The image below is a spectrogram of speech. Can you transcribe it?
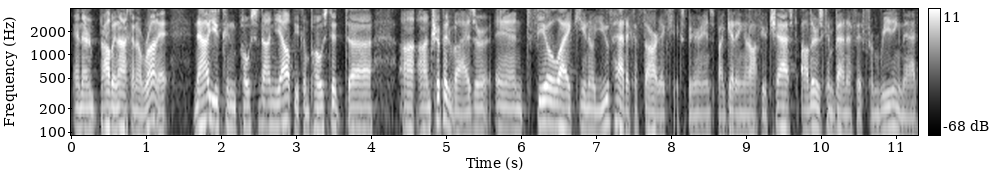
and they're probably not going to run it. Now you can post it on Yelp, you can post it uh, uh, on TripAdvisor, and feel like you know you've had a cathartic experience by getting it off your chest. Others can benefit from reading that,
